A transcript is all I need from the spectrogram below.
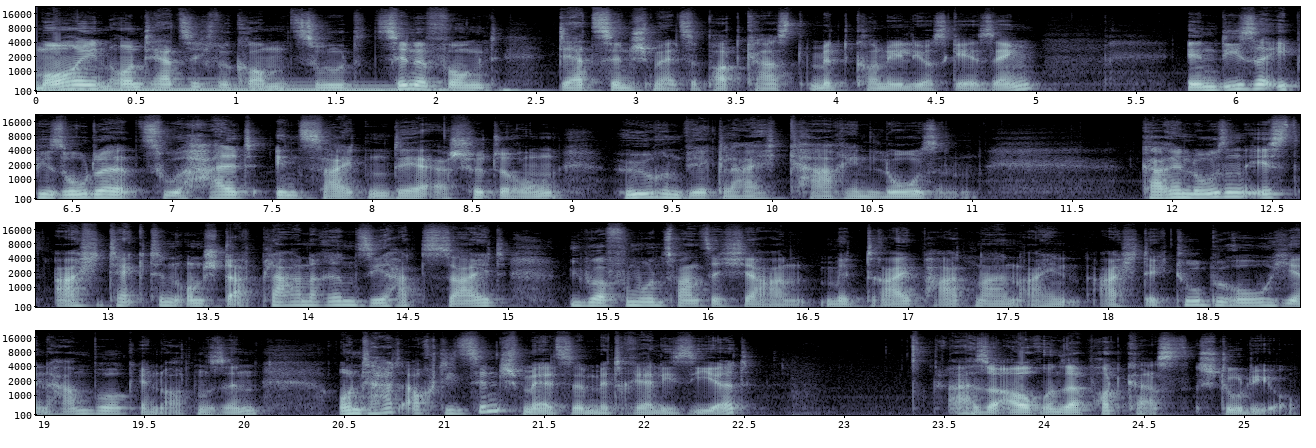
Moin und herzlich willkommen zu Zinnefunkt, der Zinsschmelze-Podcast mit Cornelius Gesing. In dieser Episode zu Halt in Zeiten der Erschütterung hören wir gleich Karin Losen. Karin Losen ist Architektin und Stadtplanerin. Sie hat seit über 25 Jahren mit drei Partnern ein Architekturbüro hier in Hamburg in Ottensen und hat auch die Zinsschmelze mit realisiert. Also auch unser Podcast-Studio.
